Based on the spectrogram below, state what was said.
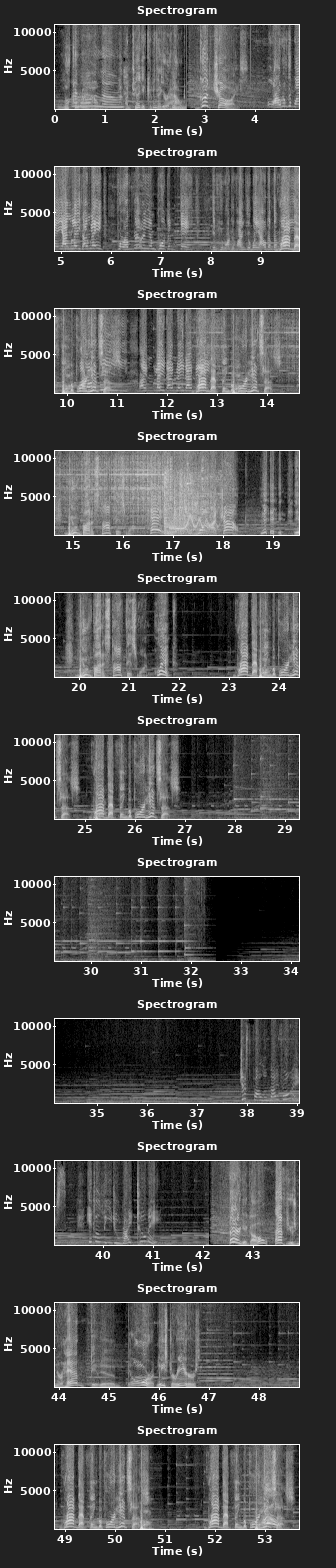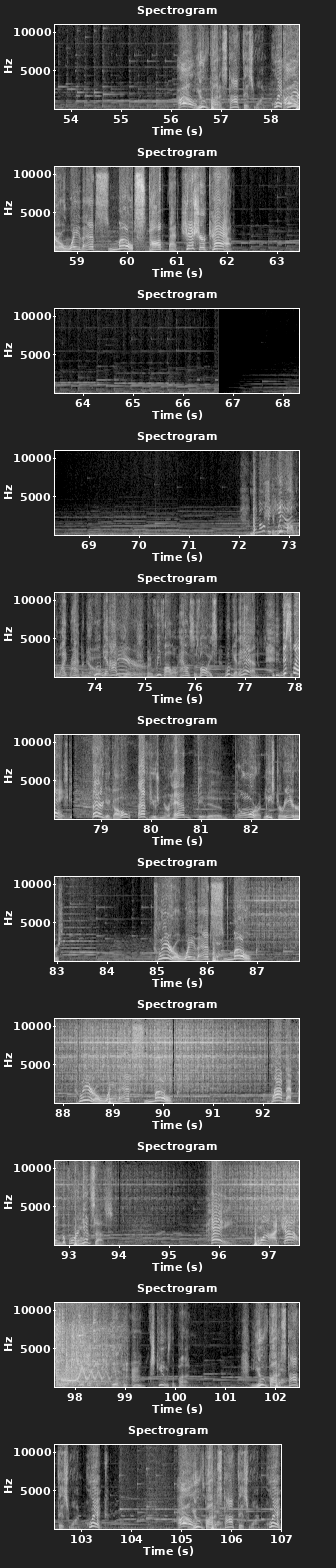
Look I'm around until you can figure out. Good choice! Oh, out of the way! I'm late, I'm late! For a very important date! If you want to find your way out of the Grab maze, that thing before it hits me. us. I'm late, I'm late, I'm Grab late. that thing before it hits us. You've got to stop this one. Hey, watch out. You've got to stop this one. Quick. Grab that thing before it hits us. Grab that thing before it hits us. Just follow my voice. It'll lead you right to me. There you go. That's using your head, uh, or at least your ears. Grab that thing before it hits us. Grab that thing before it hits us. Halt! You've got to stop this one. Quick, clear away that smoke. Stop that Cheshire Cat. No, over if we follow the white rabbit, we'll get out of here. here. But if we follow Alice's voice, we'll get ahead. This way. There you go. That's using your head, uh, or at least your ears. Clear away that smoke. Clear away that smoke. Grab that thing before it hits us. Hey, watch out. Excuse the pun. You've got to stop this one, quick. Halt! You've got to stop this one, quick.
